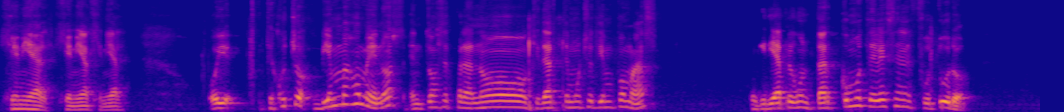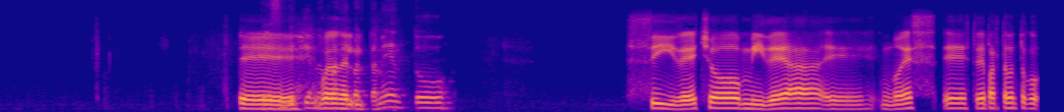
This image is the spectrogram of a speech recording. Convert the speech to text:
Genial, genial, genial. Oye, te escucho bien más o menos, entonces para no quedarte mucho tiempo más, te quería preguntar cómo te ves en el futuro. Eh, bueno, en el departamento? Sí, de hecho mi idea eh, no es eh, este departamento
